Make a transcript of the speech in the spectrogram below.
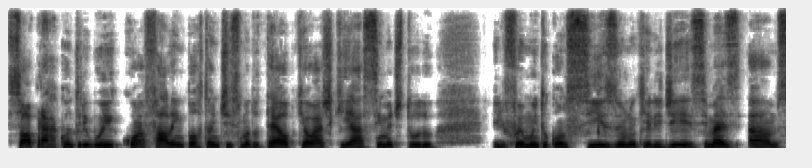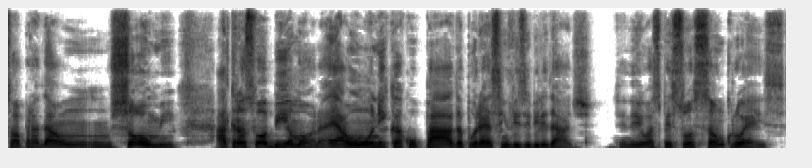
Só para contribuir com a fala importantíssima do Theo, porque eu acho que, acima de tudo, ele foi muito conciso no que ele disse, mas um, só para dar um, um show-me, a transfobia, Mona, é a única culpada por essa invisibilidade, entendeu? As pessoas são cruéis,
